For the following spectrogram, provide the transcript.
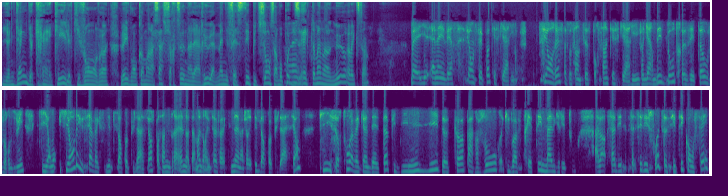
il y a une gang de crinqués là, qui vont, là, ils vont commencer à sortir dans la rue, à manifester, puis tout ça, on s'en va pas directement dans le mur avec ça? Ben, à l'inverse, si on ne le fait pas, qu'est-ce qui arrive? Si on reste à 66% qu'est-ce qui arrive? Regardez d'autres États aujourd'hui qui ont, qui ont réussi à vacciner toute leur population. Je pense en Israël notamment, ils ont réussi à vacciner la majorité de leur population. Puis ils se retrouvent avec un delta, puis des milliers de cas par jour qu'ils doivent traiter malgré tout. Alors, ça, c'est des choix de société qu'on fait.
